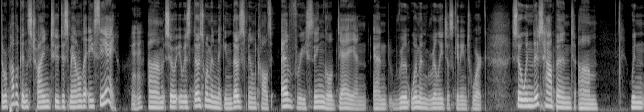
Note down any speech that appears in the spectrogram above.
the Republicans trying to dismantle the ACA. Um, so it was those women making those phone calls every single day, and and re- women really just getting to work. So when this happened, um, when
